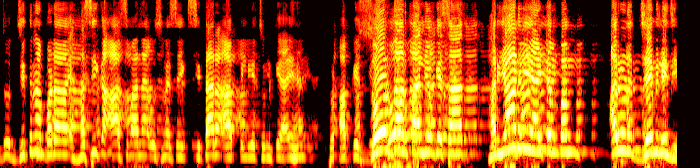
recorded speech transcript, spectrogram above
जो जितना बड़ा हँसी का आसमान है, उसमें से एक सितारा आपके लिए चुन के आए हैं। आपके जोरदार तालियों के साथ हरियाणवी आइटम बम अरुण जेमिनी जी।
